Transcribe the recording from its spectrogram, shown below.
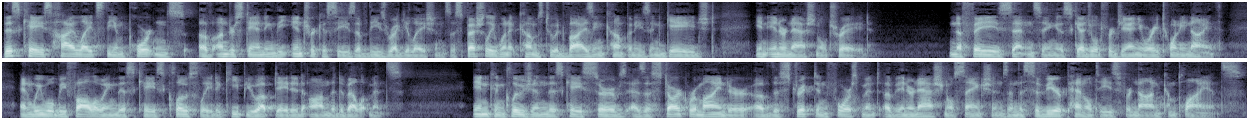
This case highlights the importance of understanding the intricacies of these regulations, especially when it comes to advising companies engaged in international trade. Nafeh's sentencing is scheduled for January 29th, and we will be following this case closely to keep you updated on the developments. In conclusion, this case serves as a stark reminder of the strict enforcement of international sanctions and the severe penalties for noncompliance.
